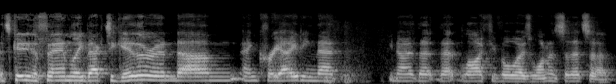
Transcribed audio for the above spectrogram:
it's getting the family back together and um, and creating that you know that that life you've always wanted. So that's a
